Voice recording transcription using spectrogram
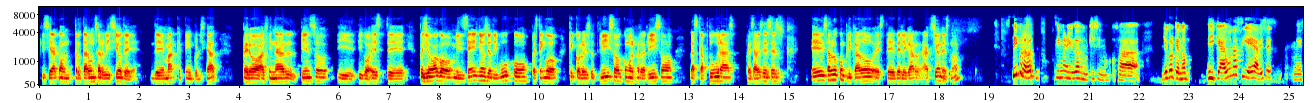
quisiera contratar un servicio de, de marketing y publicidad, pero al final pienso y digo, este, pues yo hago mis diseños, yo dibujo, pues tengo qué colores utilizo, cómo los realizo, las capturas, pues a veces es, es algo complicado este, delegar acciones, ¿no? Sí, pero la verdad sí me ayudan muchísimo. O sea, yo creo que no, y que aún así, ¿eh? a veces me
